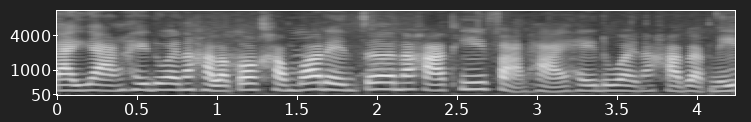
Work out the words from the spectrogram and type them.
ลายยางให้ด้วยนะคะ แล้วก็คำว่า Ranger นะคะ ที่ฝาท้ายให้ด้วยนะคะ แบบนี้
